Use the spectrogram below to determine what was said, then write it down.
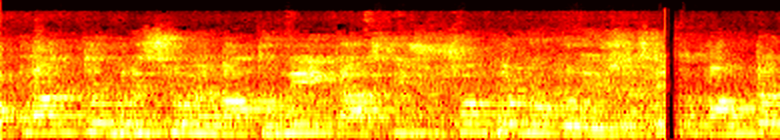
অক্লান্ত পরিশ্রমের মাধ্যমে এই কাজটি সুসম্পন্ন করে এসেছে। কাউন্টার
